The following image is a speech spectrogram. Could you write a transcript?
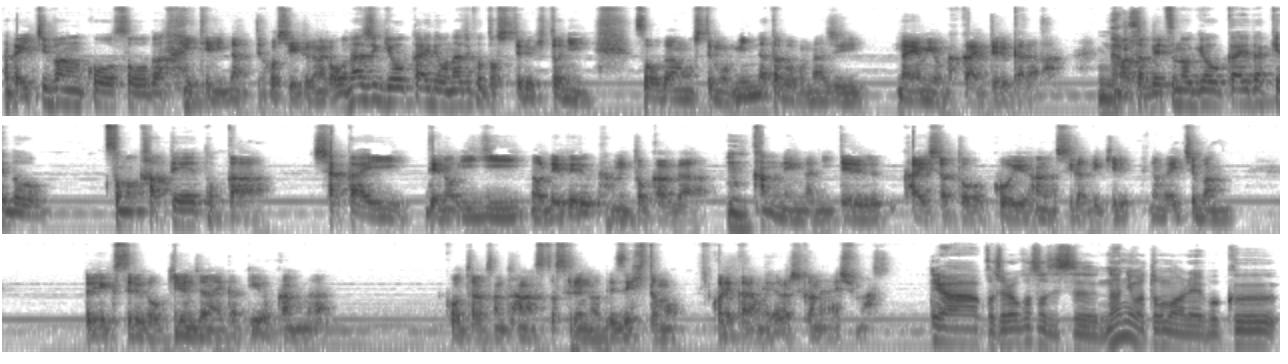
なんか一番こう相談相手になってほしいというか、なんか同じ業界で同じことしてる人に相談をしてもみんな多分同じ悩みを抱えてるから、また別の業界だけどその家庭とか社会での意義のレベル感とかが、観念が似てる会社とこういう話ができるっていうのが一番ブレイクスルーが起きるんじゃないかっていう予感が孝太郎さんと話すとするのでぜひともこれからもよろしくお願いします。いやこちらこそです。何はともあれ僕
